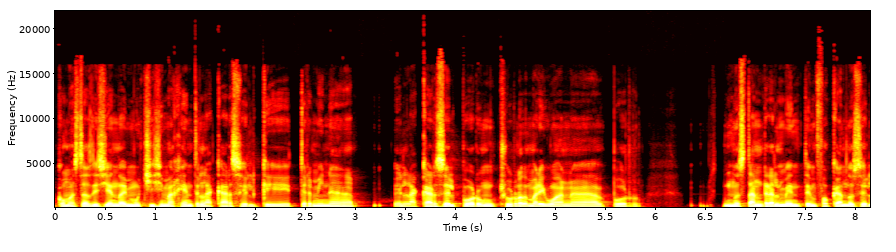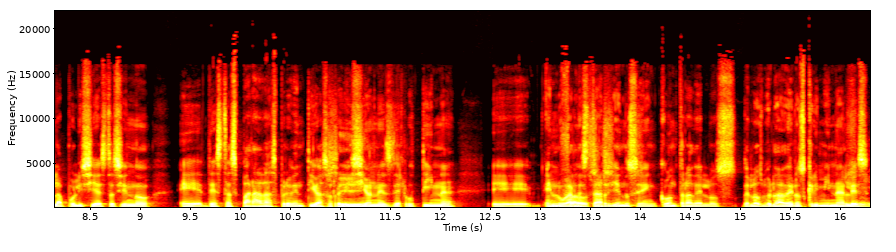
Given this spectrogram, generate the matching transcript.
como estás diciendo, hay muchísima gente en la cárcel que termina en la cárcel por un churro de marihuana, por no están realmente enfocándose. La policía está haciendo eh, de estas paradas preventivas o Sí. revisiones de rutina eh, en lugar de estar yéndose en contra de los, de los verdaderos criminales.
